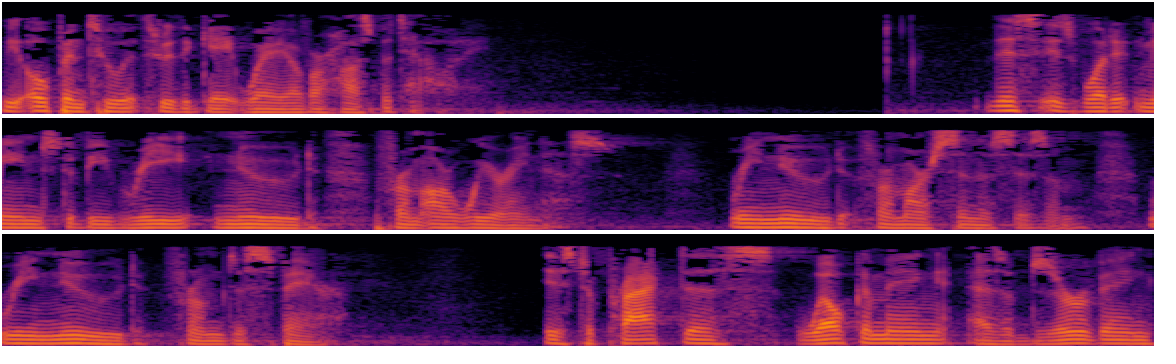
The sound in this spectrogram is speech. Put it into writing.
we open to it through the gateway of our hospitality. This is what it means to be renewed from our weariness, renewed from our cynicism, renewed from despair is to practice welcoming as observing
